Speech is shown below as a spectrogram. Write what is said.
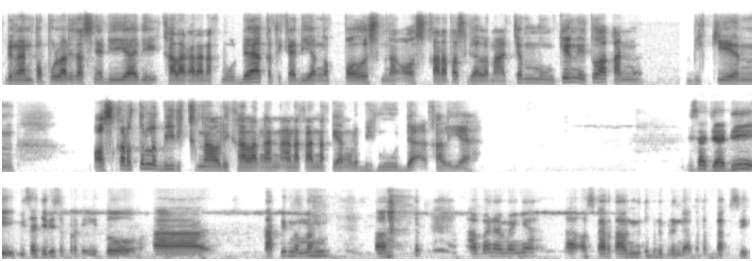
dengan popularitasnya dia di kalangan anak muda ketika dia ngepost menang Oscar apa segala macem mungkin itu akan bikin Oscar tuh lebih dikenal di kalangan anak-anak yang lebih muda kali ya. bisa jadi bisa jadi seperti itu Eh, tapi memang eh, apa namanya eh, Oscar tahun itu bener-bener nggak ketebak sih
